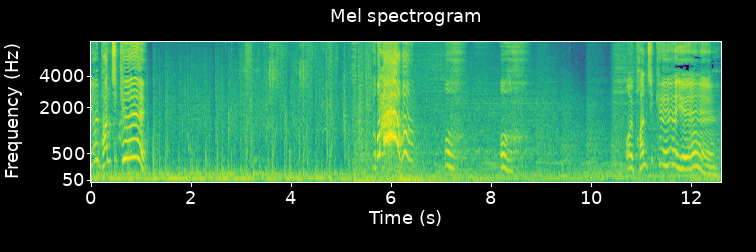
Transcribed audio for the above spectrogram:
여기 반칙해! 엄마! 어, 어. 어이, 반칙해, 얘.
